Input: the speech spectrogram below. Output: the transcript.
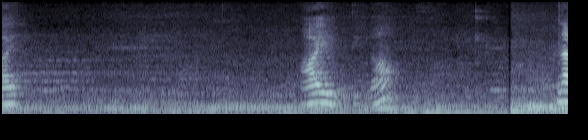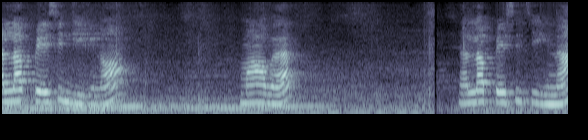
ஆயில் ஆயில் ஊற்றிக்கணும் நல்லா பேசிஞ்சிக்கணும் மாவை. நல்லா பேசிச்சிங்கன்னா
